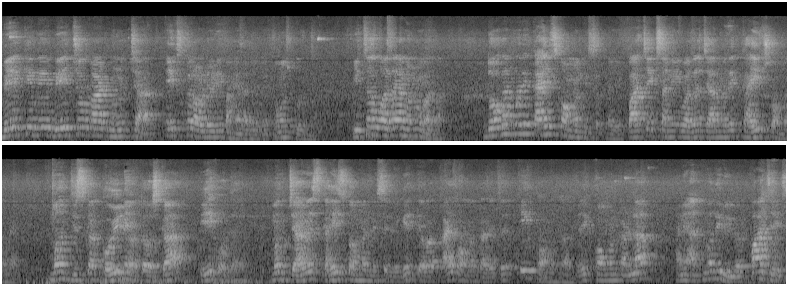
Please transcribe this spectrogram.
बे के बे बे चौक आठ म्हणून चार एक्स तर ऑलरेडी बाहेर आलेलं आहे कंस पूर्ण. इथं वजा आहे म्हणून वजा. दोघांमध्ये काहीच कॉमन दिसत नाही पाच एक्स आणि वजा चारमध्ये काहीच कॉमन नाही. मग जिसका कोई नाही होता उसका एक होता. है मग ज्यावेळेस काहीच कॉमन नसेल लगेच तेव्हा काय कॉमन काढायचं? एक कॉमन काढायचं. एक कॉमन काढला आणि आतमध्ये लिहिलं पाच एक्स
